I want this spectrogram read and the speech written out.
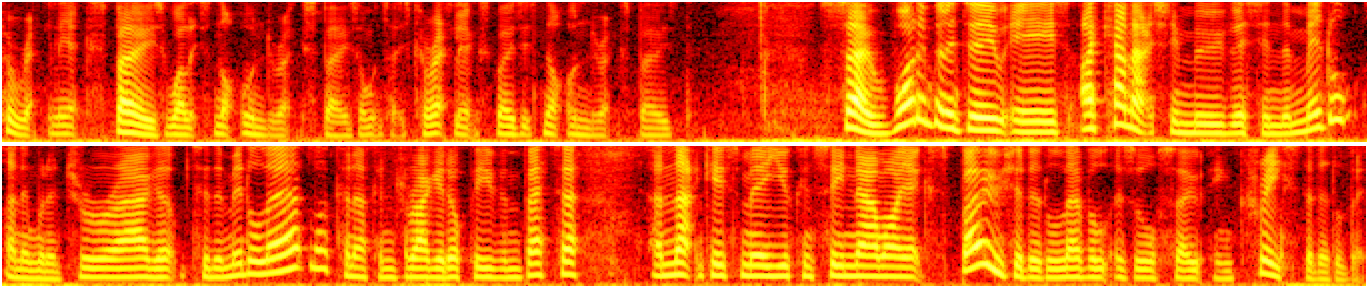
correctly exposed. Well, it's not underexposed. I wouldn't say it's correctly exposed, it's not underexposed. So what I'm going to do is I can actually move this in the middle and I'm going to drag up to the middle there. Look, and I can drag it up even better. And that gives me, you can see now my exposure to the level has also increased a little bit.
